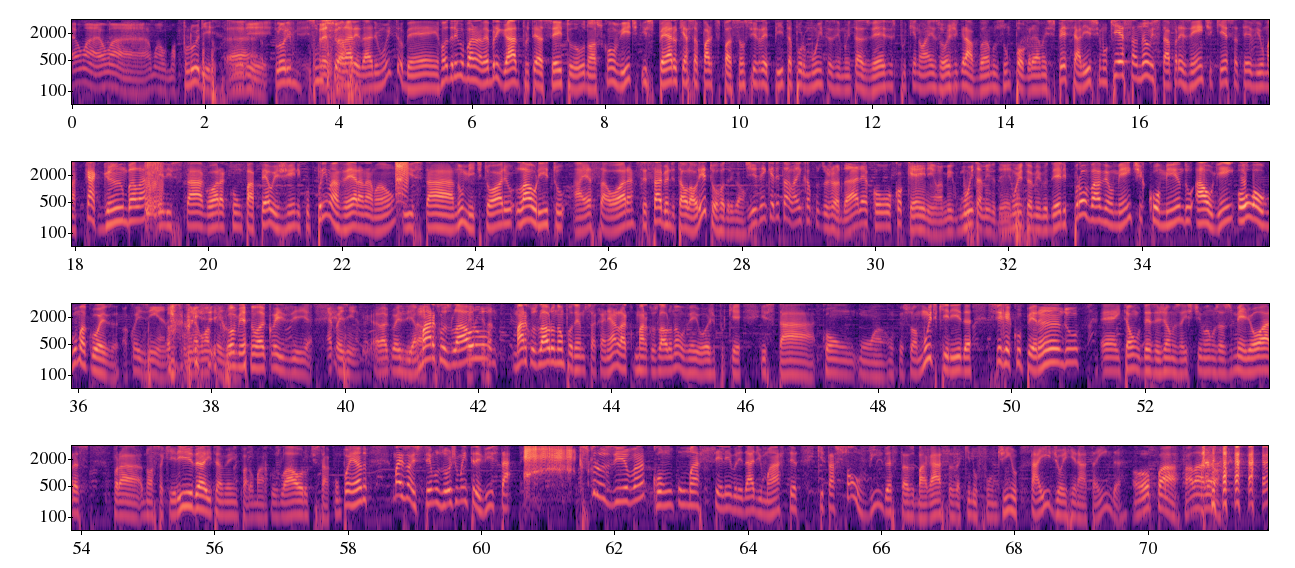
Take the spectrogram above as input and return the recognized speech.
Uma- É uma, é uma, é uma, uma pluri, pluri Plurifuncionalidade, muito bem. Rodrigo Barnabé, obrigado por ter aceito o nosso convite. Espero que essa participação se repita por muitas e muitas vezes, porque nós hoje gravamos um programa especialíssimo. Que essa não está presente, que essa teve uma cagâmbala. Ele está agora com papel higiênico primavera na mão e está no mictório. Laurito, a essa hora. Você sabe onde está o Laurito, Rodrigão? Dizem que ele tá lá em Campos do Jordália com o Cocaine, um amigo, muito amigo dele. Muito amigo dele, provavelmente comendo alguém ou alguma coisa. Uma coisinha, né? Comendo alguma coisinha. Comendo uma coisinha. É coisinha. É uma coisinha. Tá. Marcos Lauro. Marcos Lauro não podemos sacanear. Marcos Lauro não veio hoje porque está com uma, uma pessoa muito querida, se recuperando. É, então desejamos, estimamos as melhoras para nossa querida e também para o Marcos Lauro que está acompanhando. Mas nós temos hoje uma entrevista exclusiva com uma celebridade master que tá só ouvindo estas bagaças aqui no fundinho. Tá aí, Joey Hirata, ainda? Opa, fala, Léo.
